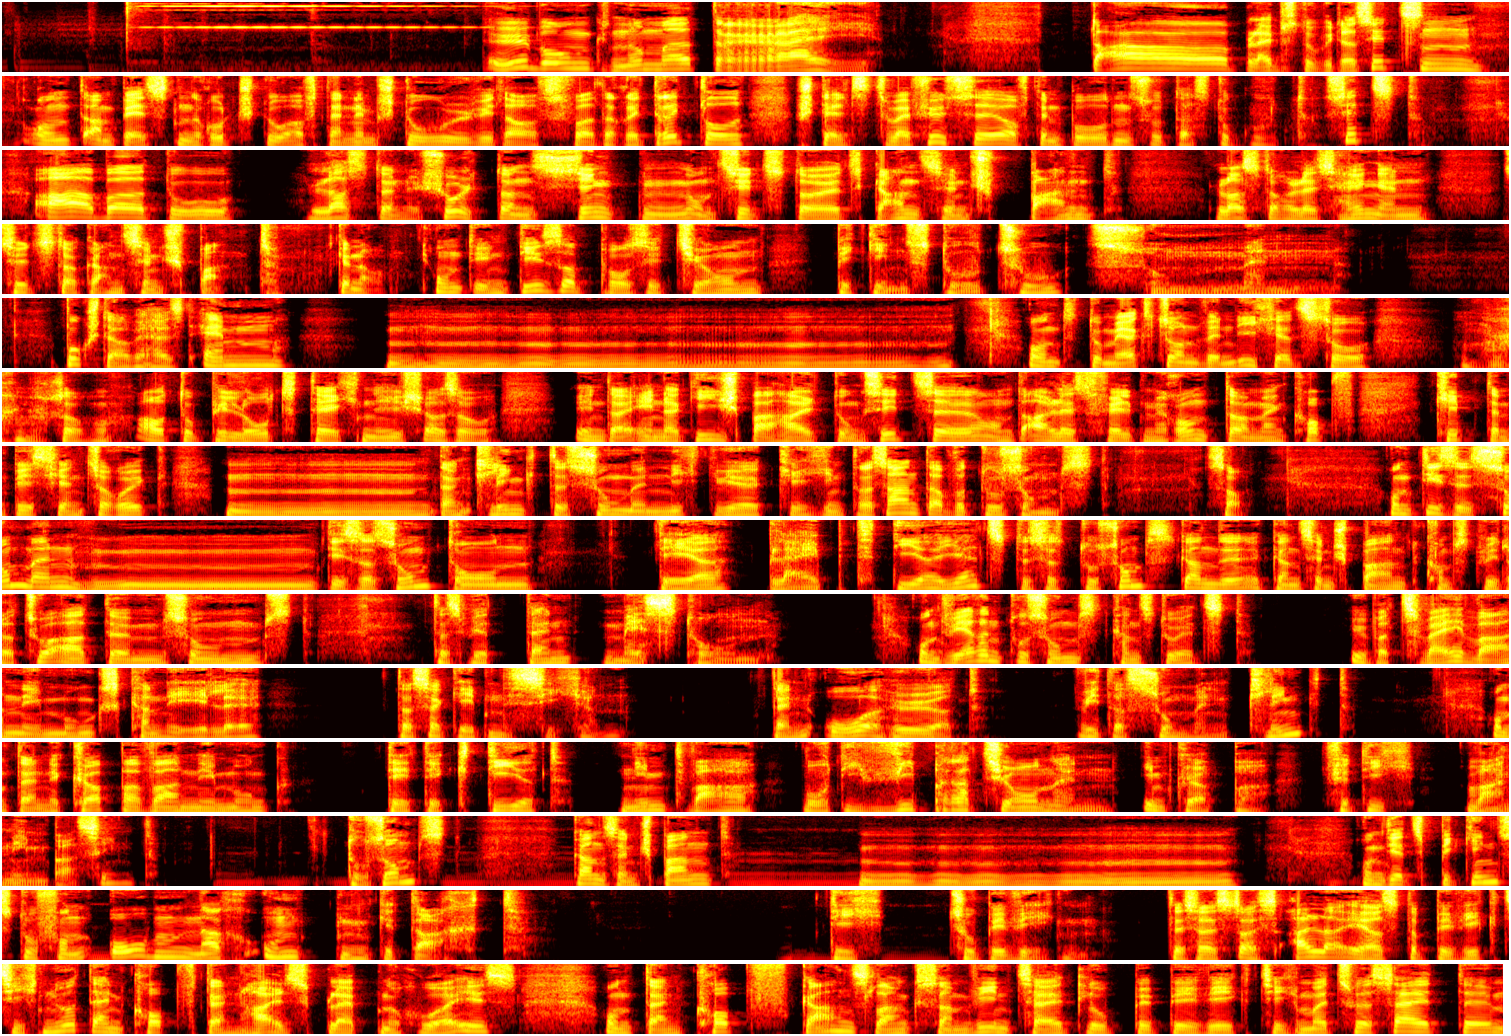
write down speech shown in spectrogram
Übung Nummer drei. Da bleibst du wieder sitzen und am besten rutschst du auf deinem Stuhl wieder aufs vordere Drittel, stellst zwei Füße auf den Boden, sodass du gut sitzt. Aber du lass deine Schultern sinken und sitzt da jetzt ganz entspannt. Lass da alles hängen, sitzt da ganz entspannt. Genau. Und in dieser Position beginnst du zu summen. Buchstabe heißt M. Und du merkst schon, wenn ich jetzt so, so autopilottechnisch, also in der Energiesparhaltung sitze und alles fällt mir runter, mein Kopf kippt ein bisschen zurück, mm, dann klingt das Summen nicht wirklich interessant, aber du summst. So. Und dieses Summen, mm, dieser Summton, der bleibt dir jetzt. Das heißt, du summst ganz entspannt, kommst wieder zu Atem, summst, das wird dein Messton. Und während du summst, kannst du jetzt über zwei Wahrnehmungskanäle das Ergebnis sichern. Dein Ohr hört, wie das Summen klingt, und deine Körperwahrnehmung detektiert, nimmt wahr, wo die Vibrationen im Körper für dich wahrnehmbar sind. Du summst ganz entspannt und jetzt beginnst du von oben nach unten gedacht, dich zu bewegen. Das heißt, als allererster bewegt sich nur dein Kopf, dein Hals bleibt noch, wo er ist, und dein Kopf ganz langsam wie in Zeitlupe bewegt sich mal zur Seite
